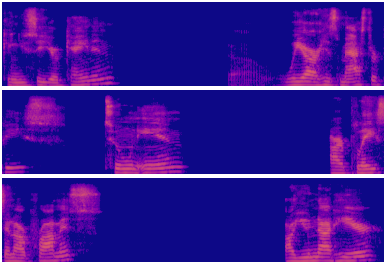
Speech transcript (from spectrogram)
Can You See Your Canaan? Uh, we are his masterpiece. Tune in. Our place and our promise. Are you not here?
